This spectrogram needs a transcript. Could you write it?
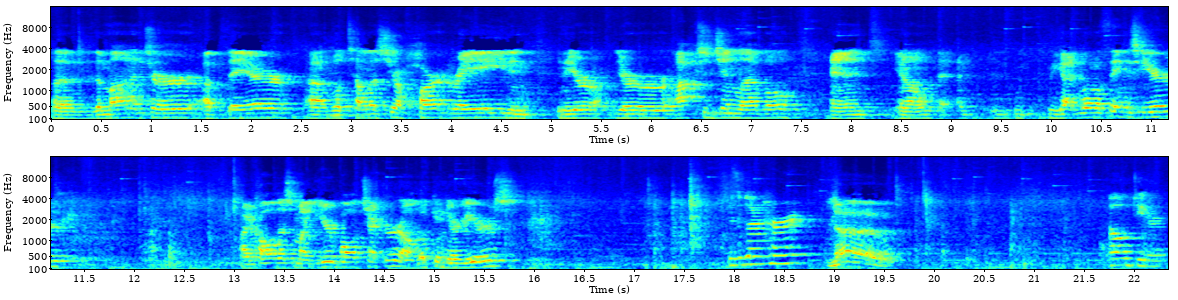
Uh, the monitor up there uh, will tell us your heart rate and your your oxygen level, and you know uh, we- we got little things here. I call this my ear ball checker. I'll look in your ears. Is it gonna hurt? No. Oh dear.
